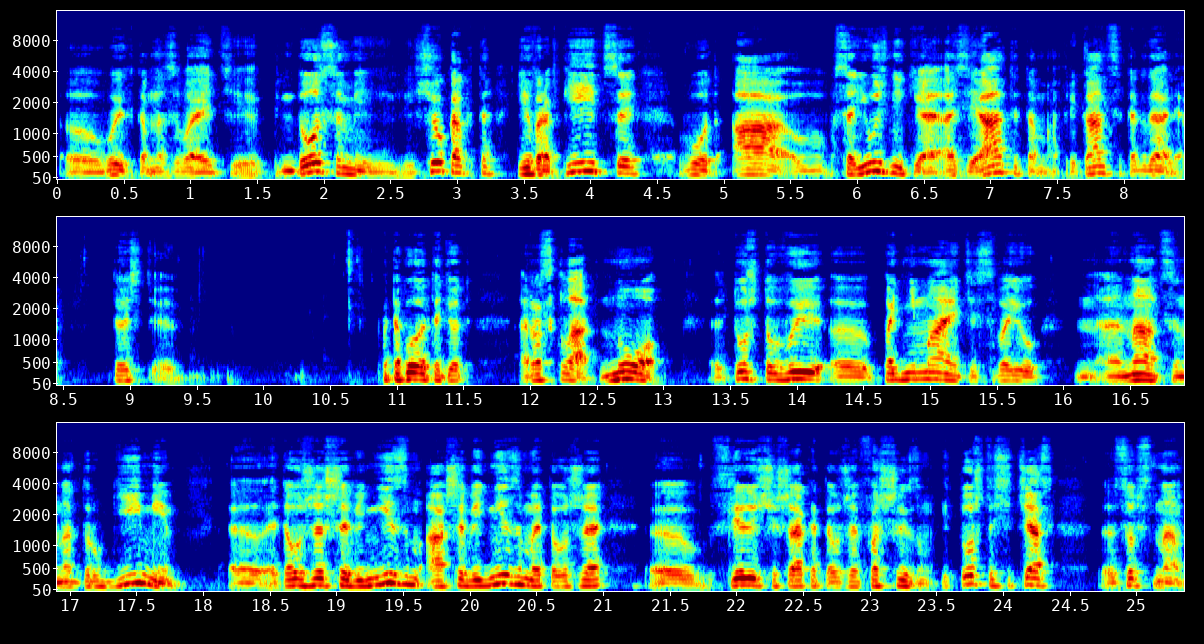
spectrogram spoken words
э, вы их там называете пиндосами или еще как-то, европейцы, вот, а союзники, а, азиаты, там, африканцы и так далее. То есть э, вот такой вот идет расклад. Но то, что вы поднимаете свою нацию над другими, это уже шовинизм, а шовинизм это уже Э, следующий шаг это уже фашизм. И то, что сейчас, э, собственно,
